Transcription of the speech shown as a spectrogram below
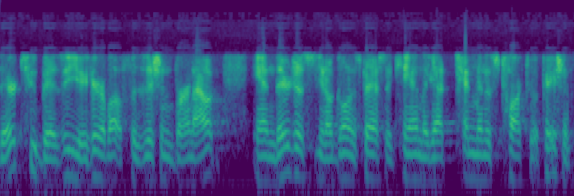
They're too busy. You hear about physician burnout, and they're just, you know, going as fast as they can. They got 10 minutes to talk to a patient.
